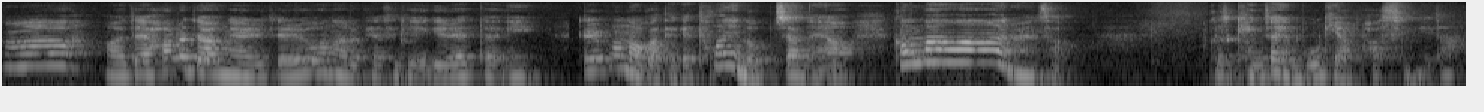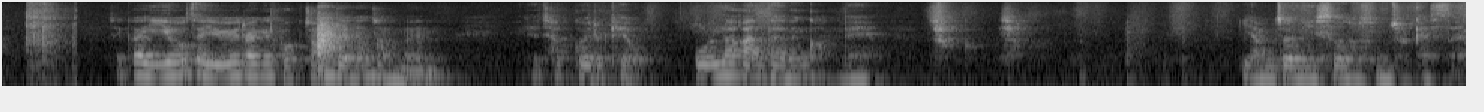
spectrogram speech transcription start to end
아, 어제 하루 종일 일본어로 계속 얘기를 했더니 일본어가 되게 톤이 높잖아요. 건방와 이러면서 그래서 굉장히 목이 아팠습니다. 제가 이 옷에 유일하게 걱정되는 점은 자꾸 이렇게 올라간다는 건데 얌전히 있어줬으면 좋겠어요.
